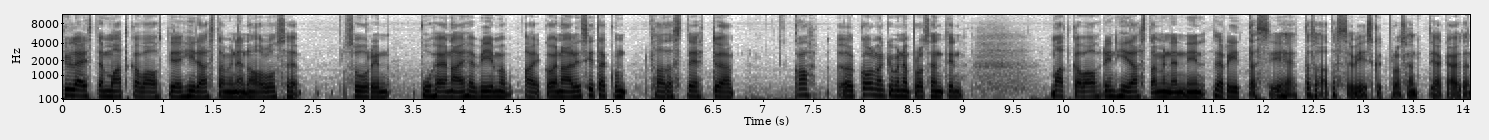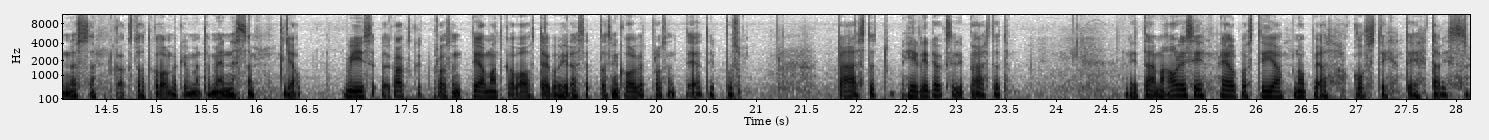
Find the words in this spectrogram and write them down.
yleisten matkavauhtien hidastaminen on ollut se suurin puheenaihe viime aikoina, eli sitä kun saataisiin tehtyä 30 prosentin matkavauhdin hidastaminen, niin se riittäisi siihen, että saataisiin se 50 prosenttia käytännössä 2030 mennessä. Ja 20 prosenttia matkavauhtia, kun hidastettaisiin 30 prosenttia ja tippuisi päästöt, hiilidioksidipäästöt. Eli tämä olisi helposti ja nopeasti tehtävissä.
